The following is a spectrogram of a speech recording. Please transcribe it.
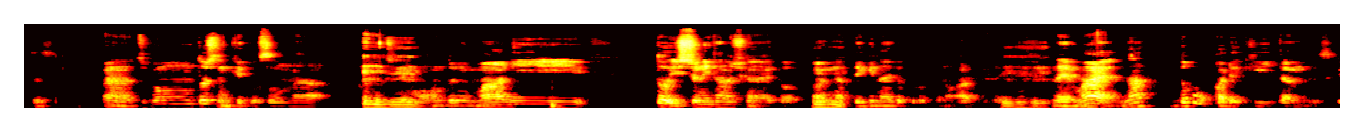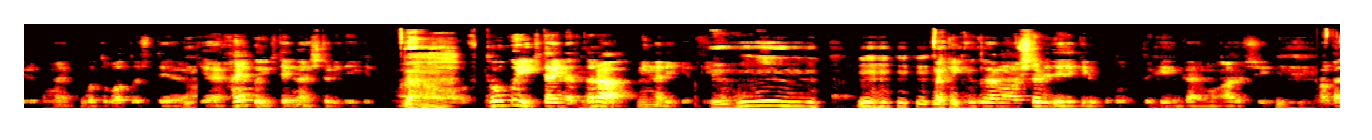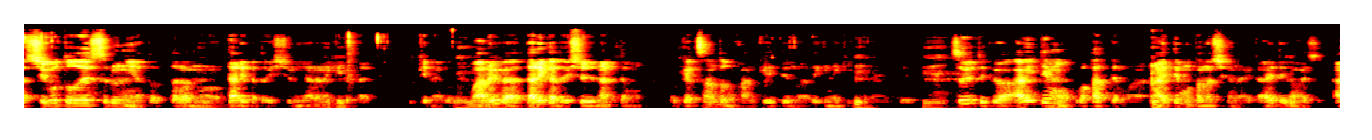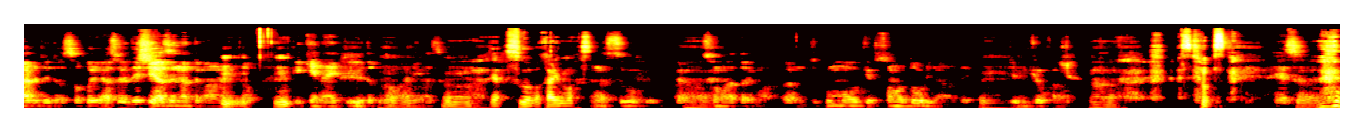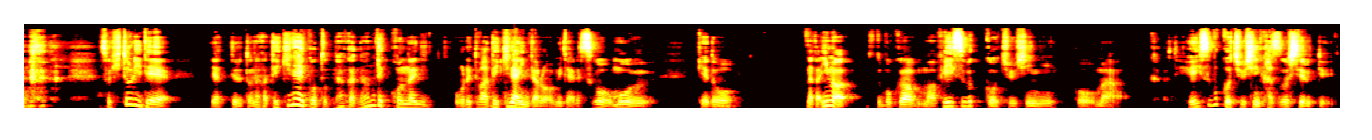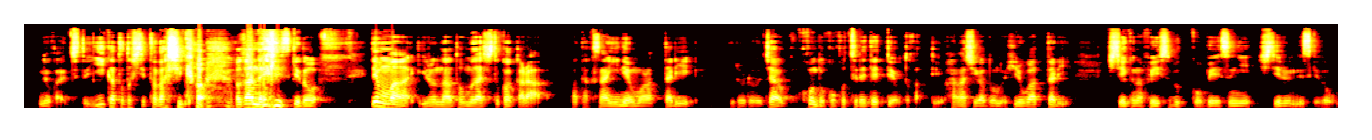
そうですね。まあ自分としても結構そんな形で、も本当に周りと一緒に楽しくないとやっていけないところっていうのがあるので、で、前、な、どこかで聞いたんですけれども、言葉として、早く行きたいなら一人で行け。遠くへ行きたいんだったら、みんなで行けっていう。まあ、結局、あの、一人でできることって限界もあるし、なんか仕事でするにあたったら、もう誰かと一緒にやらなきゃいけないこと。あるいは誰かと一緒じゃなくても、お客さんとの関係っていうのはできなきゃいけない。そういう時は相手も分かってもらう。相手も楽しくないと。相手がある程度そこはそれで幸せになってもらわないといけないというところがあります、ね。うん。いや、すごい分かります。すごく、そのあたりも、自分もその通りなので、自分共感を。そうです。そう、一人でやってるとなんかできないこと、なんかなんでこんなに俺はできないんだろうみたいなすごい思うけど、なんか今、僕はまあ Facebook を中心に、こうまあ Facebook を中心に活動してるっていうのが、ちょっと言い方として正しいかわかんないですけど、でもまあ、いろんな友達とかから、まあ、たくさんいいねをもらったり、いろいろ、じゃあ今度ここ連れてってよとかっていう話がどんどん広がったりしていくのは Facebook をベースにしてるんですけど、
